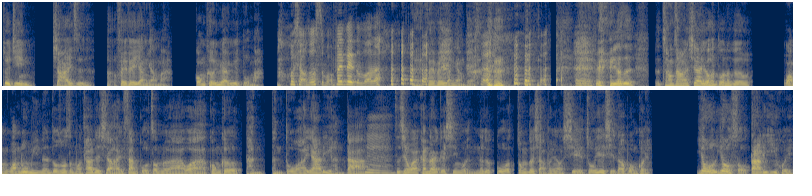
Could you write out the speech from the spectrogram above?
最近小孩子沸沸扬扬嘛，功课越来越多嘛。我想说什么？沸沸怎么了？哎，沸沸扬扬的。哎，狒狒就是常常现在有很多那个网网络名人都说什么他的小孩上国中了啊，哇，功课很很多啊，压力很大啊。嗯。之前我还看到一个新闻，那个国中的小朋友写作业写到崩溃。右右手大力一挥，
